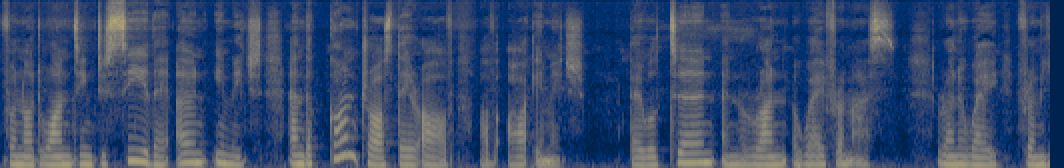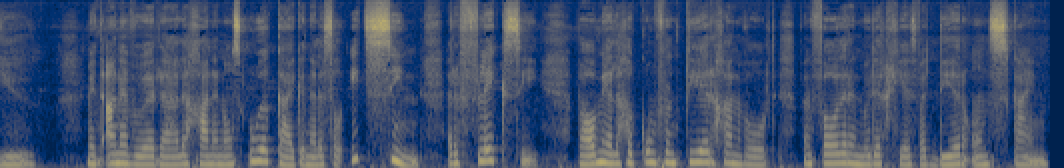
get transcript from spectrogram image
for not wanting to see their own image and the contrast thereof of our image. They will turn and run away from us, run away from you. Met ander woorde, hulle gaan in ons oë kyk en hulle sal iets sien, 'n refleksie waarmee hulle gekonfronteer gaan word van Vader en Moeder Gees wat deur ons skyn.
